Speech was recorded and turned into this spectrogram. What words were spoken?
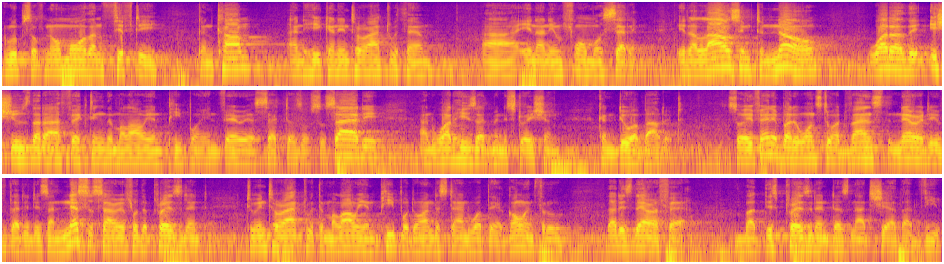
groups of no more than 50, can come and he can interact with them uh, in an informal setting. It allows him to know what are the issues that are affecting the Malawian people in various sectors of society and what his administration can do about it. So if anybody wants to advance the narrative that it is unnecessary for the president to interact with the Malawian people to understand what they are going through, that is their affair. But this president does not share that view.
